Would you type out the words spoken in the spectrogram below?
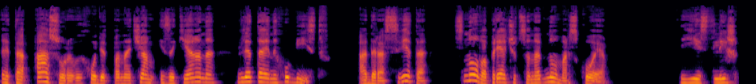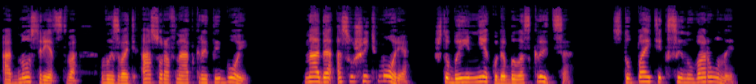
Это асуры выходят по ночам из океана для тайных убийств, а до рассвета снова прячутся на дно морское. Есть лишь одно средство вызвать асуров на открытый бой, надо осушить море, чтобы им некуда было скрыться. Ступайте к сыну Варуны,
